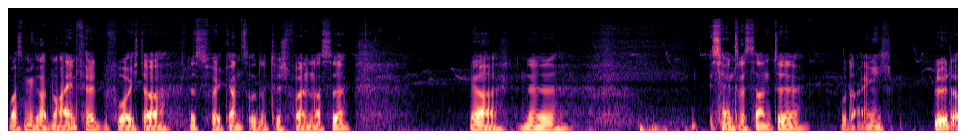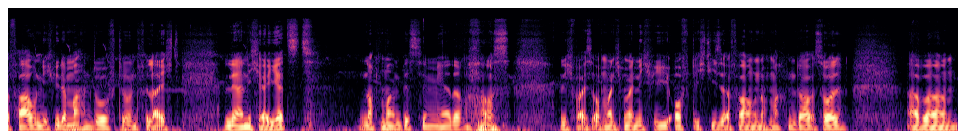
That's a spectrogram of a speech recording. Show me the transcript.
was mir gerade noch einfällt, bevor ich da das vielleicht ganz unter den Tisch fallen lasse, ja, eine sehr interessante oder eigentlich blöde Erfahrung, die ich wieder machen durfte und vielleicht lerne ich ja jetzt noch mal ein bisschen mehr daraus. Und ich weiß auch manchmal nicht, wie oft ich diese Erfahrung noch machen soll. Aber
